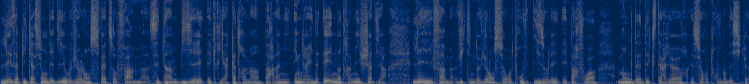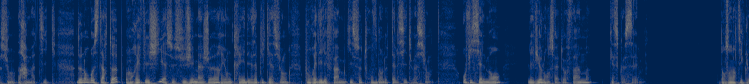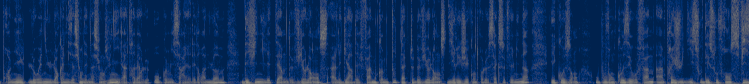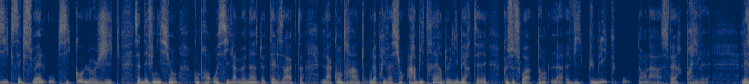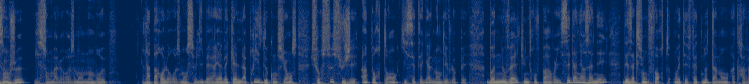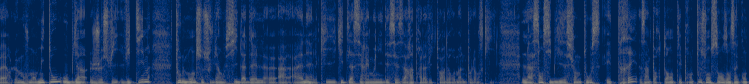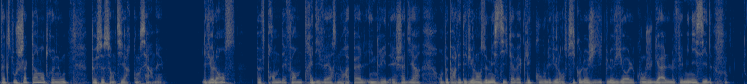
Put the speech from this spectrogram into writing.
Les applications dédiées aux violences faites aux femmes. C'est un billet écrit à quatre mains par l'ami Ingrid et notre amie Shadia. Les femmes victimes de violences se retrouvent isolées et parfois manquent d'aide extérieure et se retrouvent dans des situations dramatiques. De nombreuses startups ont réfléchi à ce sujet majeur et ont créé des applications pour aider les femmes qui se trouvent dans de telles situations. Officiellement, les violences faites aux femmes, qu'est-ce que c'est? Dans son article premier, l'ONU, l'Organisation des Nations Unies, à travers le Haut Commissariat des droits de l'homme, définit les termes de violence à l'égard des femmes comme tout acte de violence dirigé contre le sexe féminin et causant ou pouvant causer aux femmes un préjudice ou des souffrances physiques, sexuelles ou psychologiques. Cette définition comprend aussi la menace de tels actes, la contrainte ou la privation arbitraire de liberté, que ce soit dans la vie publique ou dans la sphère privée. Les enjeux, ils sont malheureusement nombreux la parole heureusement se libère et avec elle la prise de conscience sur ce sujet important qui s'est également développé. Bonne nouvelle, tu ne trouves pas? Oui, ces dernières années, des actions fortes ont été faites notamment à travers le mouvement MeToo ou bien Je suis victime. Tout le monde se souvient aussi d'Adèle euh, qui quitte la cérémonie des Césars après la victoire de Roman Polanski. La sensibilisation de tous est très importante et prend tout son sens dans un contexte où chacun d'entre nous peut se sentir concerné. Les violences peuvent prendre des formes très diverses, nous rappellent Ingrid et Shadia. On peut parler des violences domestiques avec les coups, les violences psychologiques, le viol conjugal, le féminicide.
